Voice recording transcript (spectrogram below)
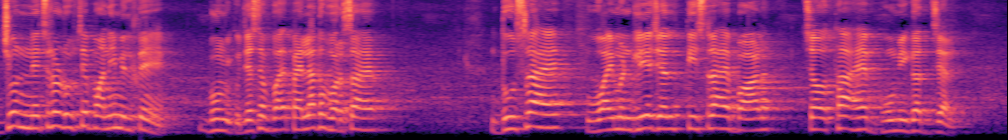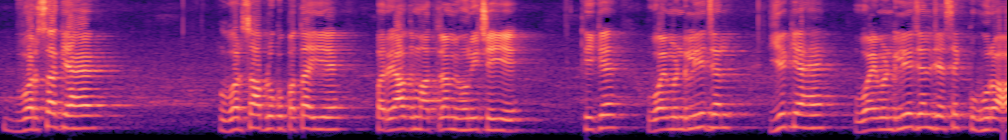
जो नेचुरल रूप से पानी मिलते हैं भूमि को। जैसे पहला तो वर्षा है, दूसरा है वायुमंडलीय जल, तीसरा है बाढ़, चौथा है भूमिगत जल। वर्षा क्या है? वर्षा आप लोग को पता ही है, पर्याप्त मात्रा में होनी चाहिए, ठीक है? वायुमंडलीय जल, ये क्या है? वायुमंडलीय जल जैसे कोहरा,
